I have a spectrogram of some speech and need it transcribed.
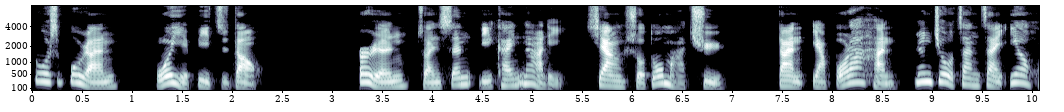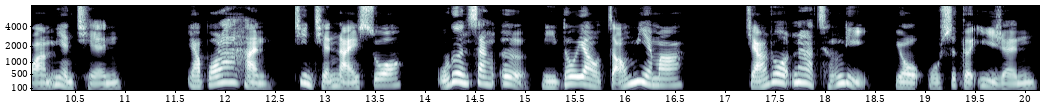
若是不然，我也必知道。”二人转身离开那里，向索多玛去。但亚伯拉罕仍旧站在耶和华面前。亚伯拉罕近前来说：“无论善恶，你都要着灭吗？假若那城里有五十个异人，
